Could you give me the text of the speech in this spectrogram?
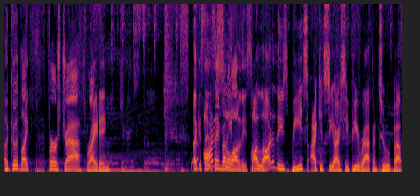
a good like first draft writing. Like I said, say the same about a Honestly, lot of these songs. A lot of these beats, I could see ICP rapping to about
